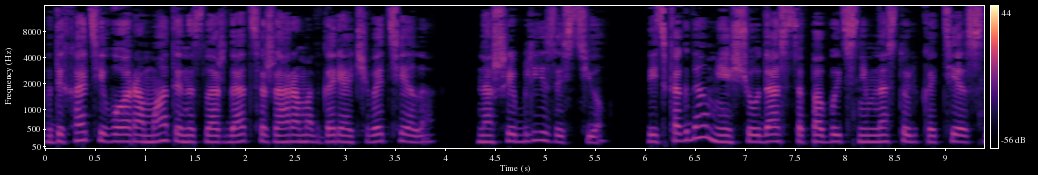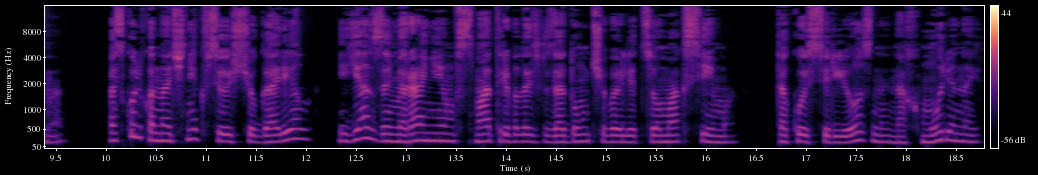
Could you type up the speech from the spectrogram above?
вдыхать его аромат и наслаждаться жаром от горячего тела, нашей близостью. Ведь когда мне еще удастся побыть с ним настолько тесно? Поскольку ночник все еще горел, я с замиранием всматривалась в задумчивое лицо Максима, такой серьезный, нахмуренный,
